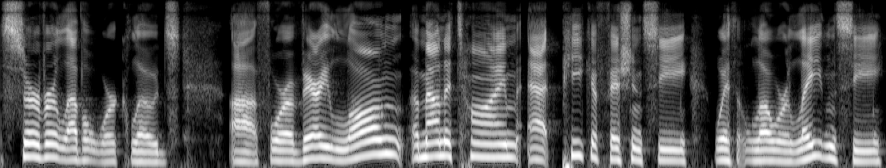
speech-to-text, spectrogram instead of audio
server level workloads uh, for a very long amount of time at peak efficiency with lower latency.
